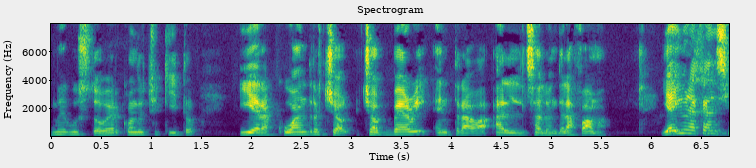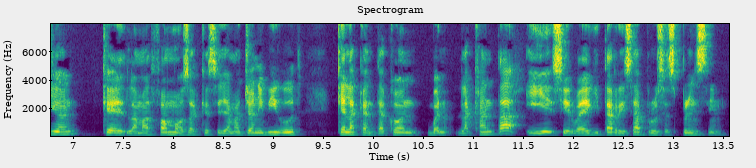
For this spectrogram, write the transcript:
me gustó ver cuando chiquito y era cuando Chuck, Chuck Berry entraba al Salón de la Fama. Y hay una Sí. canción que es la más famosa que se llama Johnny B. Good que la canta con, bueno, la canta y sirve de guitarrista Bruce Springsteen.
